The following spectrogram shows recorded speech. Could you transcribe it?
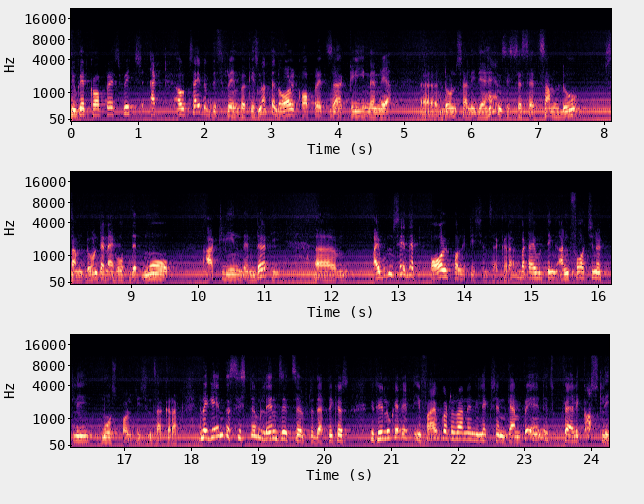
You get corporates which act outside of this framework. It's not that all corporates are clean and Yeah. Uh, don't sully their hands. It's just that some do, some don't, and I hope that more are clean than dirty. Um, I wouldn't say that all politicians are corrupt, but I would think unfortunately most politicians are corrupt. And again, the system lends itself to that because if you look at it, if I've got to run an election campaign, it's fairly costly.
